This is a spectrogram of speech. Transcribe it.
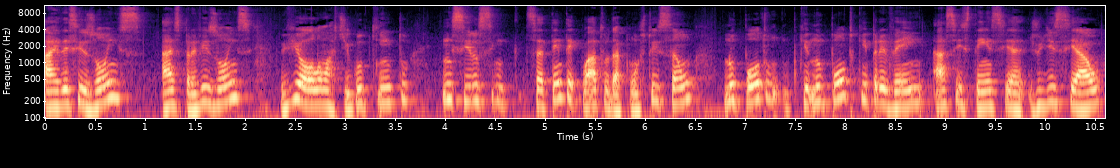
as decisões, as previsões violam o artigo 5 inciso 74 da Constituição, no ponto que, no ponto que prevê assistência judicial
